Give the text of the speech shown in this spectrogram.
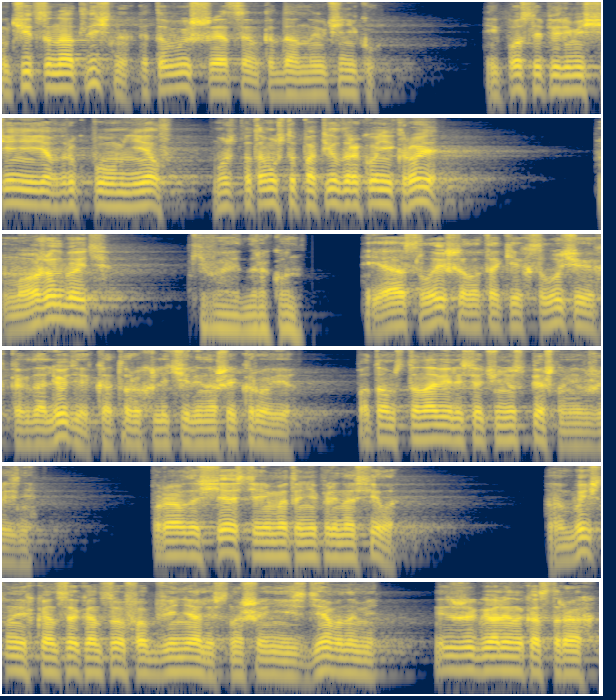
Учиться на отлично – это высшая оценка, данной ученику. И после перемещения я вдруг поумнел. Может, потому что попил драконьей крови? Может быть, кивает дракон. Я слышал о таких случаях, когда люди, которых лечили нашей кровью, потом становились очень успешными в жизни. Правда, счастья им это не приносило. Обычно их в конце концов обвиняли в сношении с демонами и сжигали на кострах.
